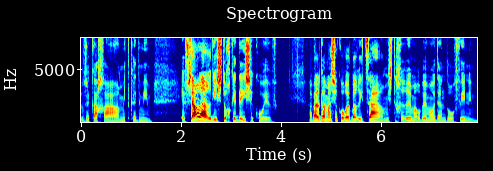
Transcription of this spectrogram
וככה מתקדמים. אפשר להרגיש תוך כדי שכואב, אבל גם מה שקורה בריצה, משתחררים הרבה מאוד אנדרופינים.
